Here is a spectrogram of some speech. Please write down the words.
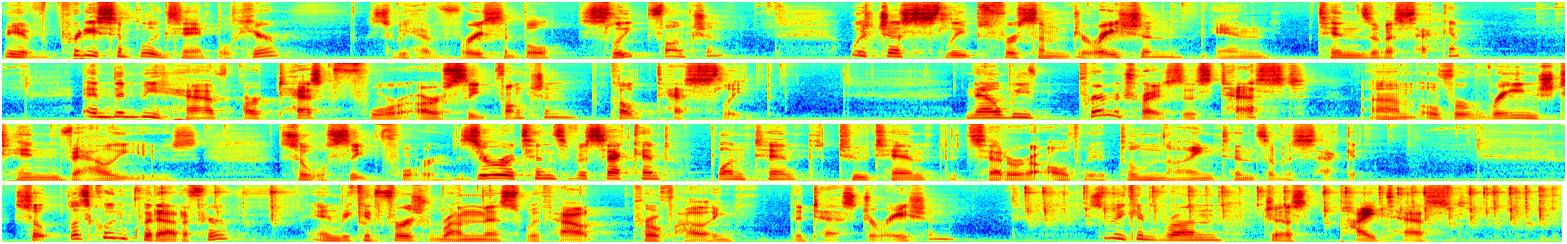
We have a pretty simple example here. So we have a very simple sleep function, which just sleeps for some duration in tens of a second. And then we have our test for our sleep function called test sleep. Now we've parameterized this test um, over range 10 values. So we'll sleep for 0 tenths of a second, 1 tenth, 2 tenths, etc., all the way up till 9 tenths of a second. So let's go ahead and quit out of here, and we can first run this without profiling the test duration. So we can run just pytest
